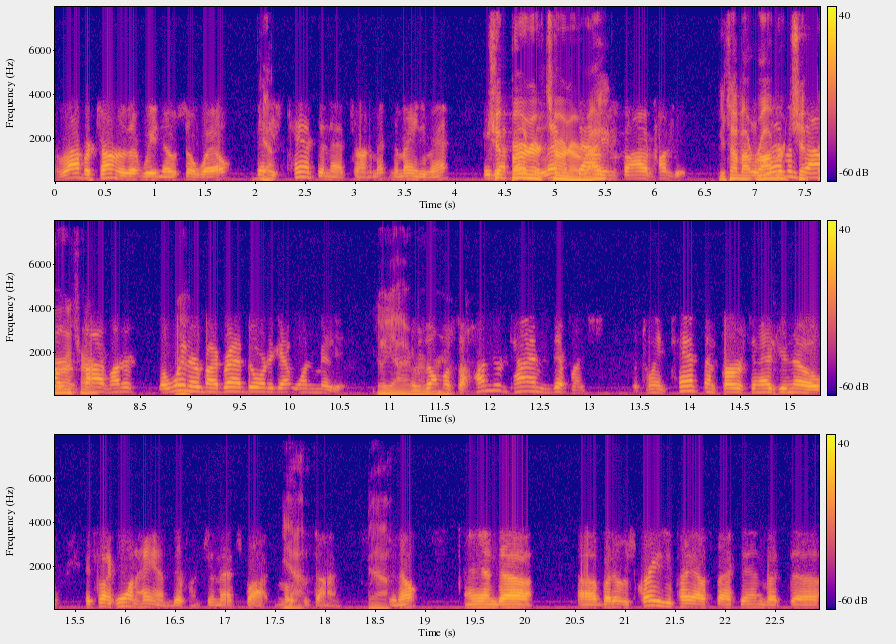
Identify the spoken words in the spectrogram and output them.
Robert Turner, that we know so well, finished 10th in that tournament, in the main event. He Chip Burner Turner, right? 11,500. You're talking about Robert Chip Burner? 11,500. The winner by Brad Daugherty got one million. Oh, yeah, I It was almost a hundred times difference between tenth and first, and as you know, it's like one hand difference in that spot most Yeah. of the time. Yeah. You know, and uh, uh, but it was crazy payouts back then. But uh,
